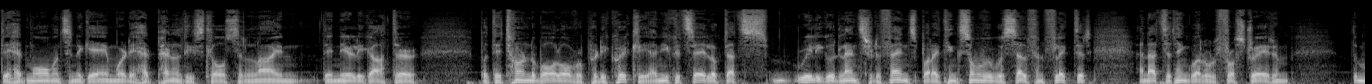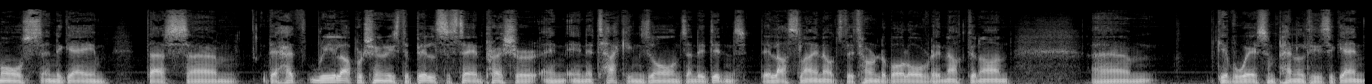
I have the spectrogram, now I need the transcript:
they had moments in the game where they had penalties close to the line. They nearly got there, but they turned the ball over pretty quickly. And you could say, look, that's really good Leinster defence, but I think some of it was self inflicted, and that's I think what will frustrate him the most in the game. That um, they had real opportunities to build sustained pressure in, in attacking zones, and they didn't. They lost lineouts. They turned the ball over. They knocked it on. Um, give away some penalties again.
